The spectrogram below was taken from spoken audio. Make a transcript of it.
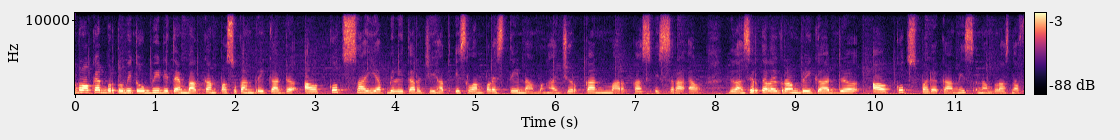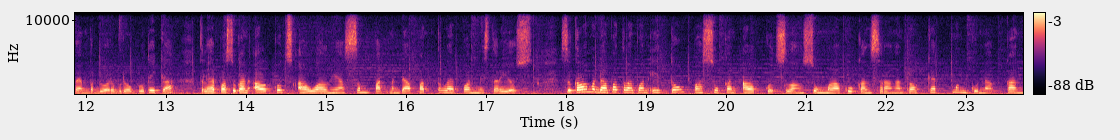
roket bertubi-tubi ditembakkan pasukan Brigade Al-Quds sayap militer Jihad Islam Palestina menghancurkan markas Israel. Dilansir telegram Brigade Al-Quds pada Kamis 16 November 2023, terlihat pasukan Al-Quds awalnya sempat mendapat telepon misterius. Setelah mendapat telepon itu, pasukan Al-Quds langsung melakukan serangan roket menggunakan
